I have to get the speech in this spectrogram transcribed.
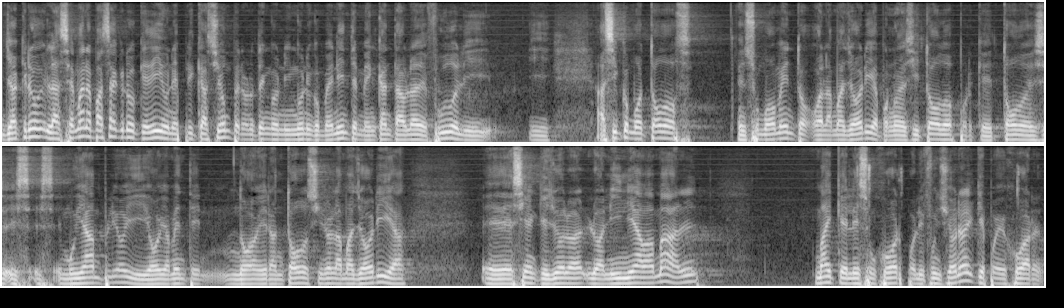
ya creo, la semana pasada creo que di una explicación, pero no tengo ningún inconveniente, me encanta hablar de fútbol y, así como todos en su momento, o la mayoría, por no decir todos, porque todo es, muy amplio y obviamente no eran todos, sino la mayoría, eh, decían que yo lo, alineaba mal. Michael es un jugador polifuncional que puede jugar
